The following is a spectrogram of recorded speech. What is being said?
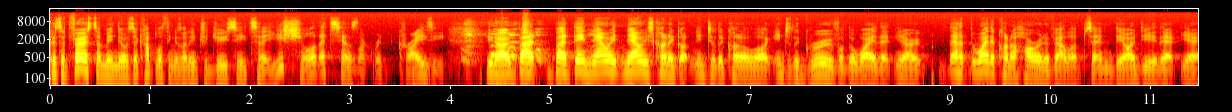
Because at first, I mean, there was a couple of things I'd introduce, and he'd say, "You sure? That sounds like crazy," you know. but but then now now he's kind of gotten into the kind of like into the groove of the way that you know the, the way the kind of horror develops, and the idea that yeah,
